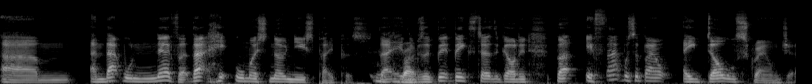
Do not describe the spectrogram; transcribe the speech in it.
um, and that will never that hit almost no newspapers. That hit, there was a bit big stir at the Guardian, but if that was about a dole scrounger,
